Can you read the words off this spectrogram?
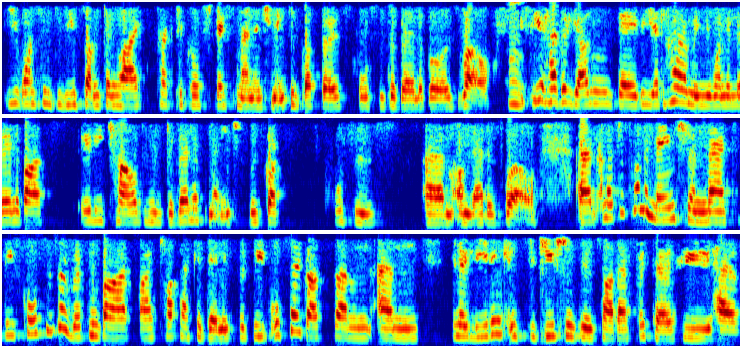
you're wanting to do something like practical stress management, you've got those courses available as well. If you have a young baby at home and you want to learn about early childhood development, we've got courses um, on that as well. Um, and I just want to mention that these courses are written by, by top academics, but we've also got some, um, you know, leading institutions in South Africa who have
